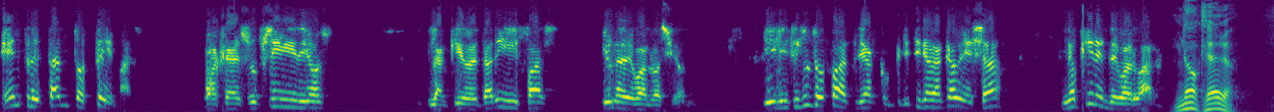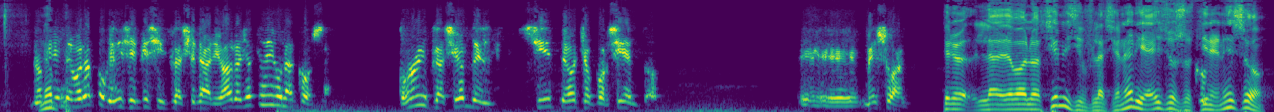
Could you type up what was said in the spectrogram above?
Entre tantos temas, baja de subsidios, blanqueo de tarifas y una devaluación. Y el Instituto Patria, con Cristina a la cabeza, no quieren devaluar. No, claro. No, quieren devaluar porque dicen que es inflacionario. Ahora, yo te digo una cosa, con una inflación del 7-8% eh, mensual. Pero la devaluación es inflacionaria, ¿ellos sostienen eso?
